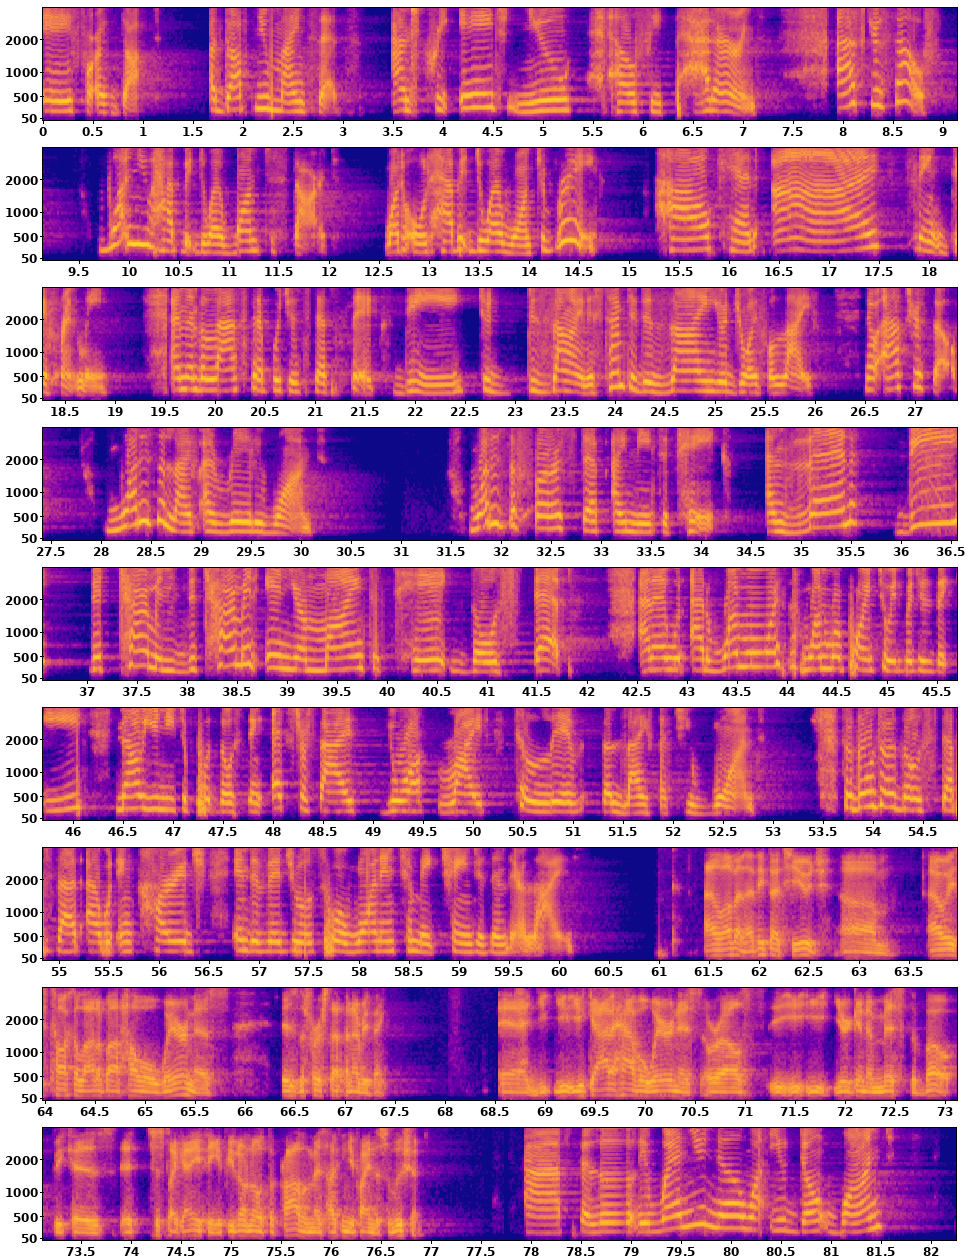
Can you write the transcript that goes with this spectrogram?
A for adopt. Adopt new mindsets and create new healthy patterns. Ask yourself, what new habit do I want to start? What old habit do I want to break? How can I think differently? And then the last step, which is step six, D, to design. It's time to design your joyful life. Now ask yourself, what is the life I really want? What is the first step I need to take? And then D, determine, determine in your mind to take those steps. And I would add one more, one more point to it, which is the E. Now you need to put those things, exercise your right to live the life that you want. So those are those steps that I would encourage individuals who are wanting to make changes in their lives. I love it. I think that's huge. Um, I always talk a lot about how awareness is the first step in everything. And yes. you, you, got to have awareness or else you, are going to miss the boat because it's just like anything. If you don't know what the problem is, how can you find the solution? Absolutely. When you know what you don't want,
